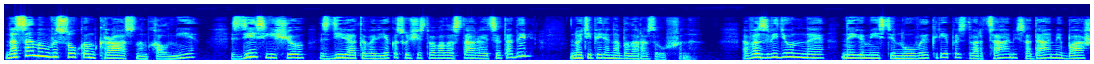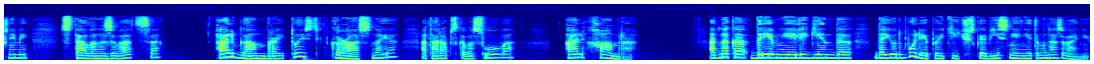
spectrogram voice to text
На самом высоком Красном холме здесь еще с IX века существовала старая цитадель, но теперь она была разрушена. Возведенная на ее месте новая крепость дворцами, садами, башнями стала называться Аль-Гамброй, то есть «красная» от арабского слова «аль-хамра», Однако древняя легенда дает более поэтическое объяснение этому названию.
